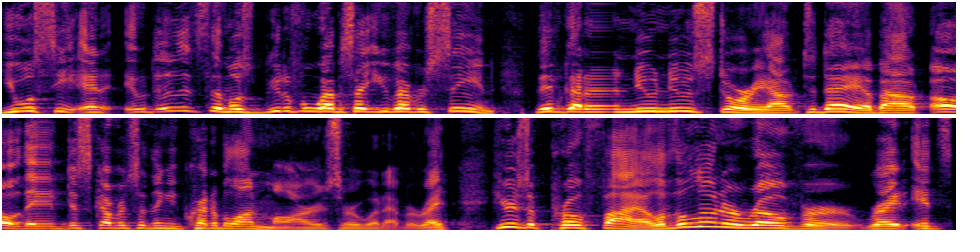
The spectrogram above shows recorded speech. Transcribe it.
you will see and it's the most beautiful website you've ever seen. They've got a new news story out today about oh they've discovered something incredible on mars or whatever right? Here's a profile of the lunar rover right? It's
